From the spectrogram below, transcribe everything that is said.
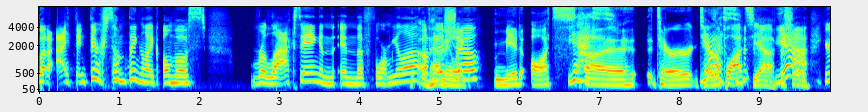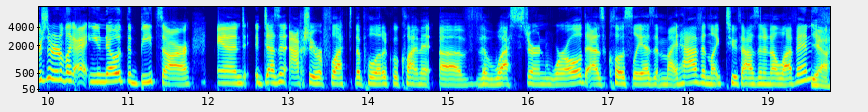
But I think there's something like almost relaxing in in the formula of, having this show. like mid aughts Yes. uh, terror terror Yes. plots. Yeah, for yeah, sure. you're sort of like you know what the beats are, and it doesn't actually reflect the political climate of the Western world as closely as it might have in like 2011. Yeah.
